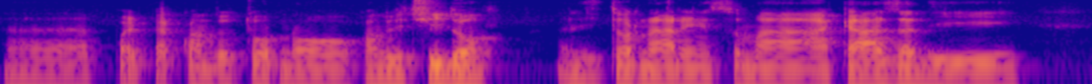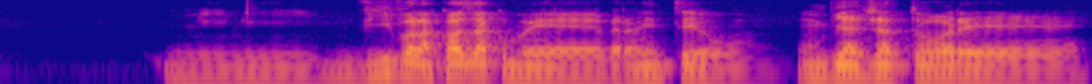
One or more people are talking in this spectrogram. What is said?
eh, poi per quando torno, quando decido di tornare insomma a casa, di, mi, mi vivo la cosa come veramente un, un viaggiatore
